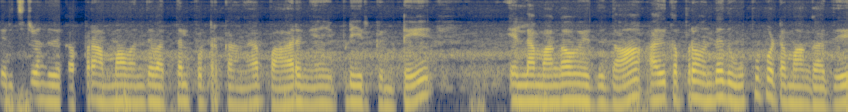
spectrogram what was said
பறிச்சுட்டு வந்ததுக்கப்புறம் அம்மா வந்து வத்தல் போட்டிருக்காங்க. பாருங்கள் எப்படி இருக்குன்ட்டு. எல்லா மாங்காயும் இது தான் அதுக்கப்புறம் வந்து அது உப்பு போட்ட மாங்காய் அது.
